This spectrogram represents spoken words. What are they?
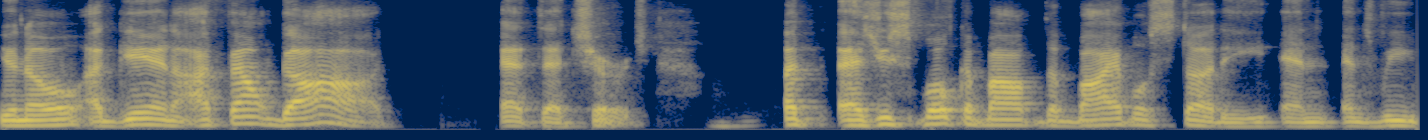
You know, again, I found God at that church. But as you spoke about the Bible study and, and we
